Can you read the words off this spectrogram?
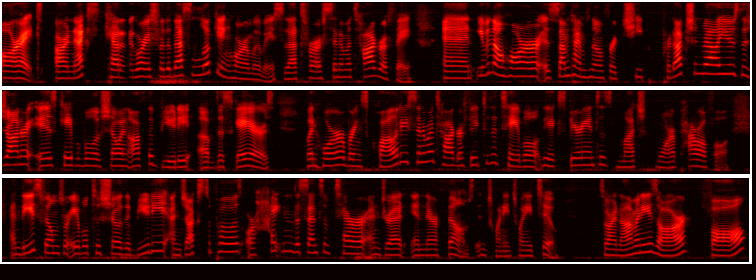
All right. Our next category is for the best looking horror movie. So that's for our cinematography. And even though horror is sometimes known for cheap production values, the genre is capable of showing off the beauty of the scares. When horror brings quality cinematography to the table, the experience is much more powerful. And these films were able to show the beauty and juxtapose or heighten the sense of terror and dread in their films in 2022. So our nominees are Fall,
